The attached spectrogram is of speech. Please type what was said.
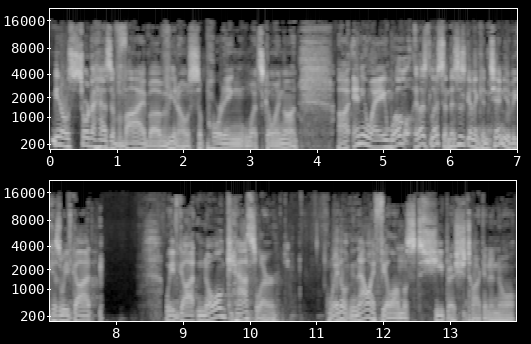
You know, sort of has a vibe of you know supporting what's going on. Uh, anyway, well, let's listen. This is going to continue because we've got We've got Noel Casler. Wait, now I feel almost sheepish talking to Noel.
